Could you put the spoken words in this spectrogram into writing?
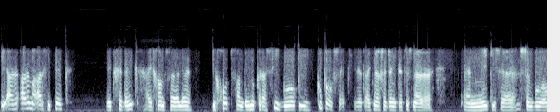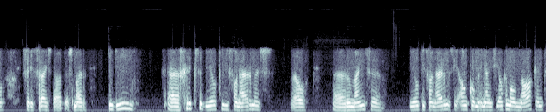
die ar arme argitek het gedink hy gaan vir hulle die god van demokrasie bo op die koepel sit. Jy weet, hy het nou gedink dit is nou 'n netiese simbool vir die Vrystaaters, maar die die uh, Griekse beeldjie van Hermes, wel uh, Romeinse beeldjie van Hermes hier aankom en hy is heeltemal nakend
